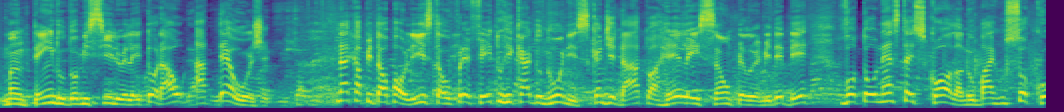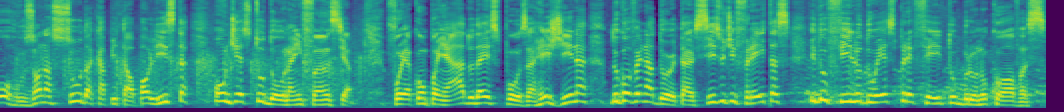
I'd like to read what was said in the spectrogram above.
mantendo o domicílio eleitoral até hoje. Na capital paulista, o prefeito Ricardo Nunes, candidato à reeleição pelo MDB, votou nesta escola no bairro Socorro, zona sul da capital paulista, onde estudou na infância. Foi acompanhado da esposa Regina, do governador Tarcísio de Freitas e do filho do ex-prefeito Bruno Covas.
